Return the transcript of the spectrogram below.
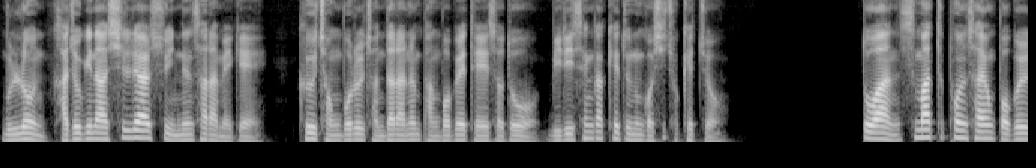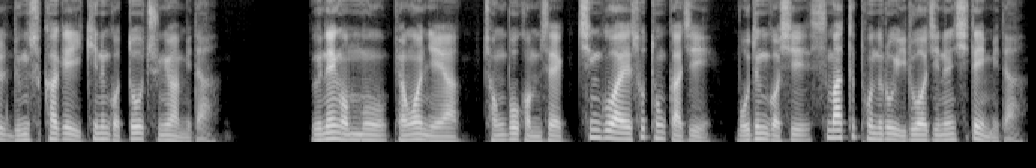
물론 가족이나 신뢰할 수 있는 사람에게 그 정보를 전달하는 방법에 대해서도 미리 생각해 두는 것이 좋겠죠. 또한 스마트폰 사용법을 능숙하게 익히는 것도 중요합니다. 은행 업무, 병원 예약, 정보 검색, 친구와의 소통까지 모든 것이 스마트폰으로 이루어지는 시대입니다.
